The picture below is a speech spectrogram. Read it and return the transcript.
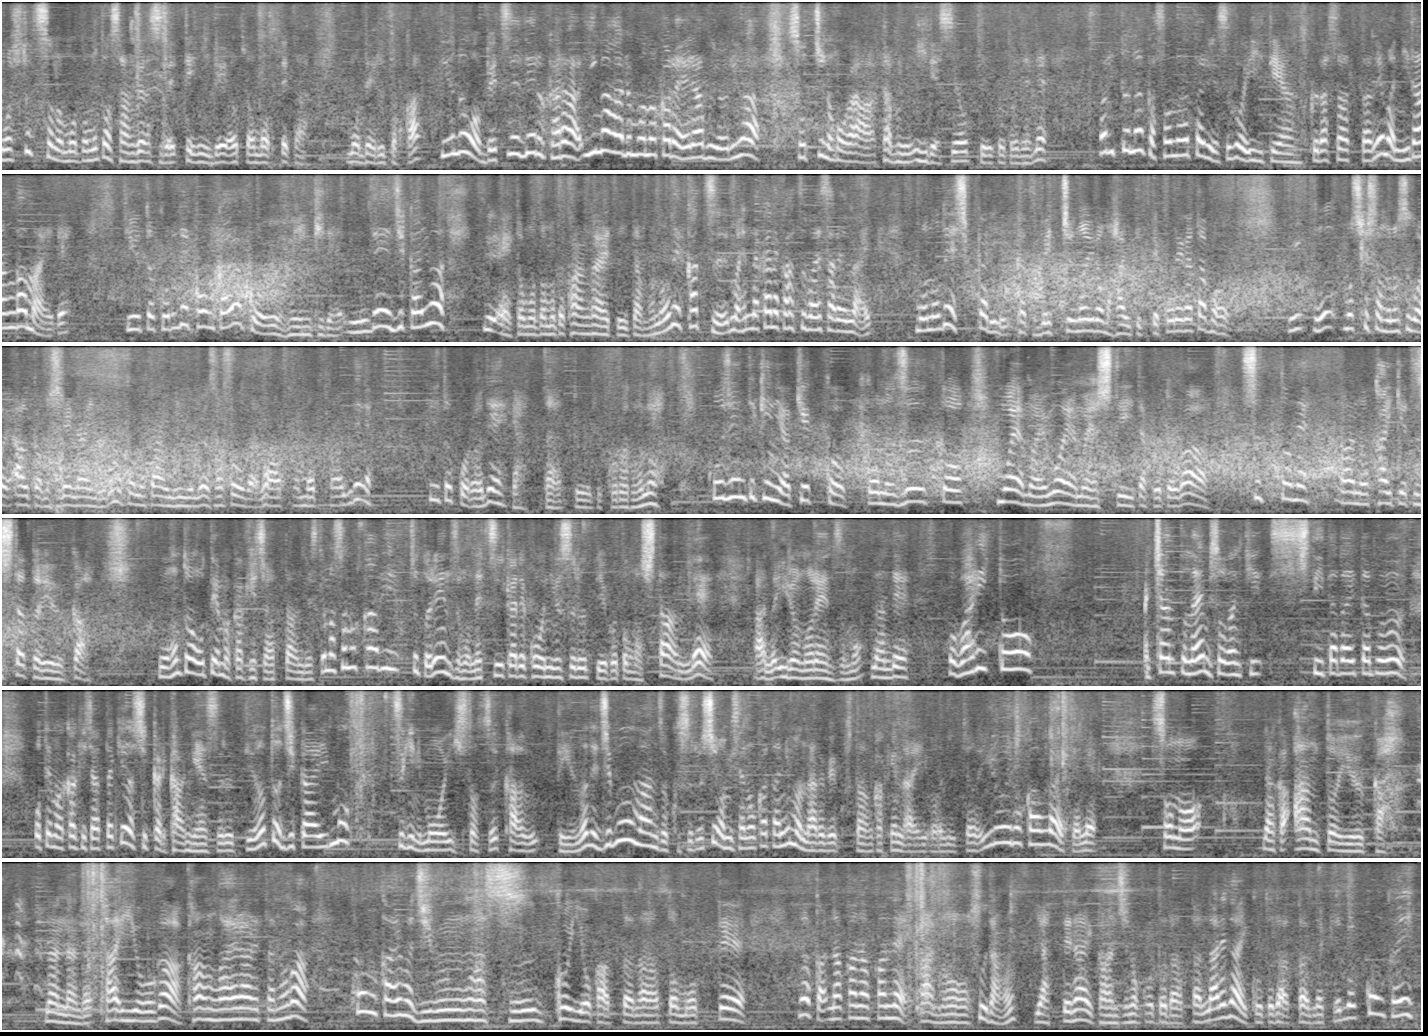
もう一つその元々サングラスで手に入れようと思ってたモデルとかっていうのを別で出るから今あるものから選ぶよりはそっちの方が多分いいですよっていうことでね割となんかそのあたりですごいいい提案くださったんで、まあ二段構えで、っていうところで、今回はこういう雰囲気で。で、次回は、えっ、ー、と、もともと考えていたもので、かつ、まあ、なかなか発売されないもので、しっかり、かつ別注の色も入ってきて、これが多分、も、もしかしたらものすごい合うかもしれないんだけども、このタイミングも良さそうだなと思ったんで、っていうところでやったというところでね、個人的には結構このずっともやもやもやもやしていたことが、すっとね、あの解決したというか、もう本当はお手間かけちゃったんですけど、まあその代わりちょっとレンズもね、追加で購入するっていうこともしたんで、あの色のレンズも。なんで、割と、ちゃんと悩み相談していただいた分、お手間かけちゃったけど、しっかり還元するっていうのと、次回も次にもう一つ買うっていうので、自分も満足するし、お店の方にもなるべく負担かけないように、いろいろ考えてね、その、なんか案というか、何なんだ、対応が考えられたのが、今回は自分はすっごい良かったなと思って、なんか、なかなかね、あの、普段やってない感じのことだった、慣れないことだったんだけど、今回、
